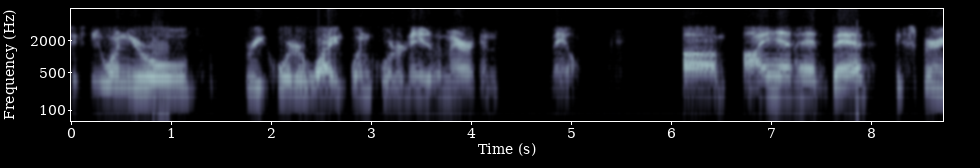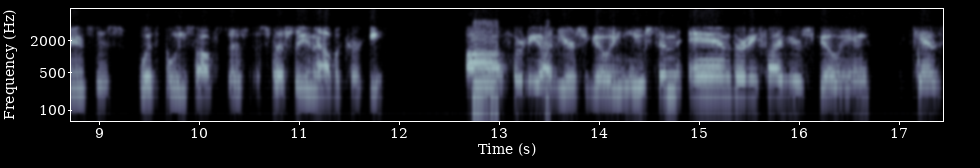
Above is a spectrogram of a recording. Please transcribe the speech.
61 year old, three quarter white, one quarter Native American male. Um, I have had bad experiences with police officers, especially in Albuquerque, uh, 30 odd years ago in Houston, and 35 years ago in Kansas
